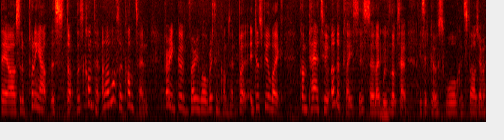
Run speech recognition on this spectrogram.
They are sort of putting out this stuff, this content, and a lot of content, very good, very well written content. But it does feel like, compared to other places, so like we've mm-hmm. looked at, they said Ghost Walk and Spelljammer,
